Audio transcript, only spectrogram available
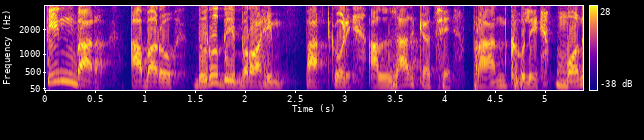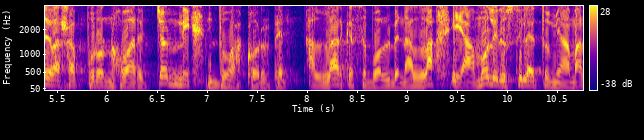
তিনবার আবারও দুরুদ ইব্রাহিম পাঠ করে আল্লাহর কাছে প্রাণ খুলে মনের আশা পূরণ হওয়ার জন্য দোয়া করবেন। আল্লাহর কাছে বলবেন, আল্লাহ, এই আমলের উসিলায় তুমি আমার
